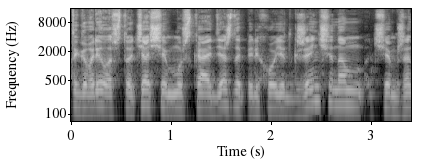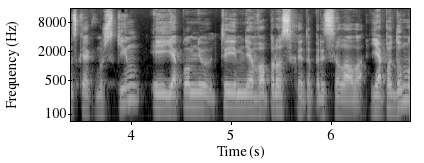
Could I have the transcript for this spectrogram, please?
Ты говорила, что чаще мужская одежда переходит к женщинам, чем женская к мужским. И я помню, ты мне в вопросах это присылала. Я подумал,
